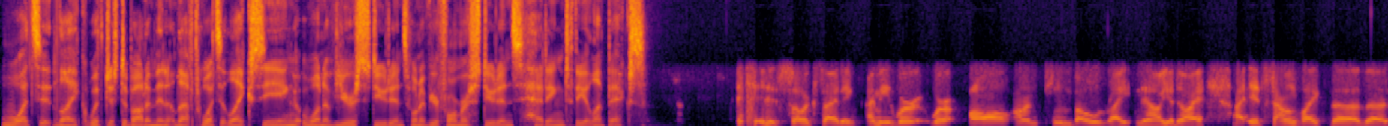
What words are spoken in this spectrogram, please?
What's it like with just about a minute left? What's it like seeing one of your students, one of your former students, heading to the Olympics? It is so exciting. I mean, we're we're all on Team Bowe right now. You know, I, I it sounds like the the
